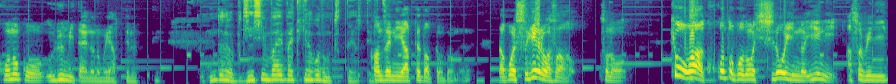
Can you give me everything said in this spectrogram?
この子を売るみたいなのもやってるって。本当に人身売買的なこともちょっとやってる。完全にやってたってことなんだよね。だからこれすげえのはさ、その、今日はこことこの指導員の家に遊びに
